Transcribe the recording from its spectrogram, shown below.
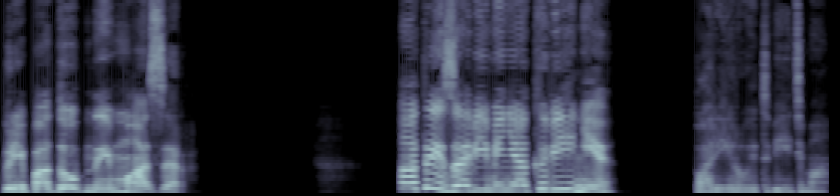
преподобный Мазер!» «А ты зови меня Квинни!» — парирует ведьма.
